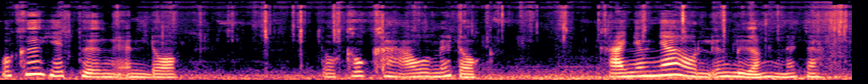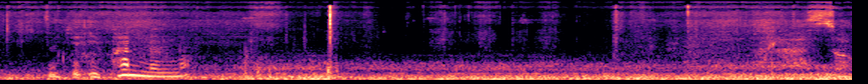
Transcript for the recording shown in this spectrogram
ก็คือเห็ดเผิงอันดอก ดอกขาวๆไหมดอก ขาเงาๆเหลืองๆนะจ๊ะจะอีกพันหนึ่งเนาะสอง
